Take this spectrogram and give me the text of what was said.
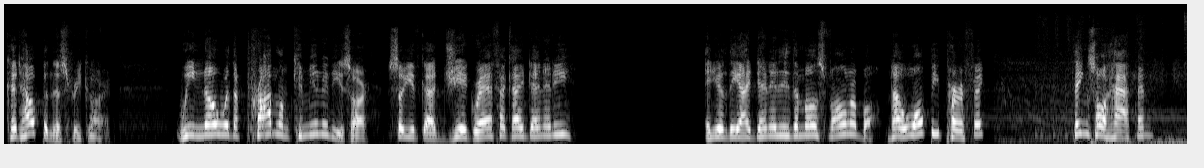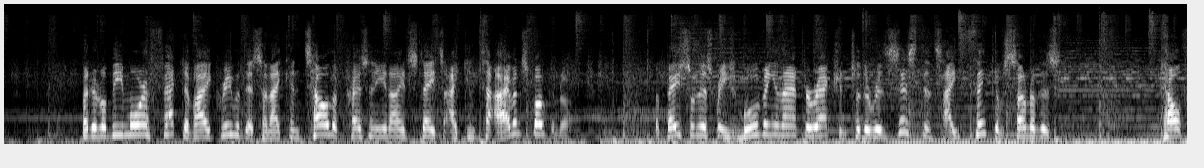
could help in this regard. We know where the problem communities are. So you've got geographic identity and you have the identity of the most vulnerable. Now, it won't be perfect, things will happen, but it'll be more effective. I agree with this. And I can tell the President of the United States, I can tell, I haven't spoken to him. But based on this, he's moving in that direction to the resistance, I think, of some of his health,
